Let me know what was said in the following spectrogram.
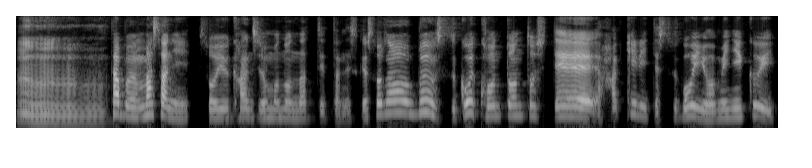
うんうんうんうん。多分まさにそういう感じのものになっていったんですけど、その分すごい混沌として、はっきり言ってすごい読みにくい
